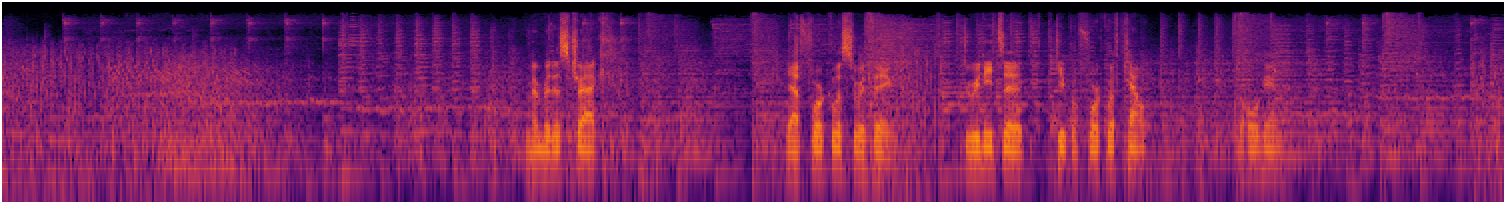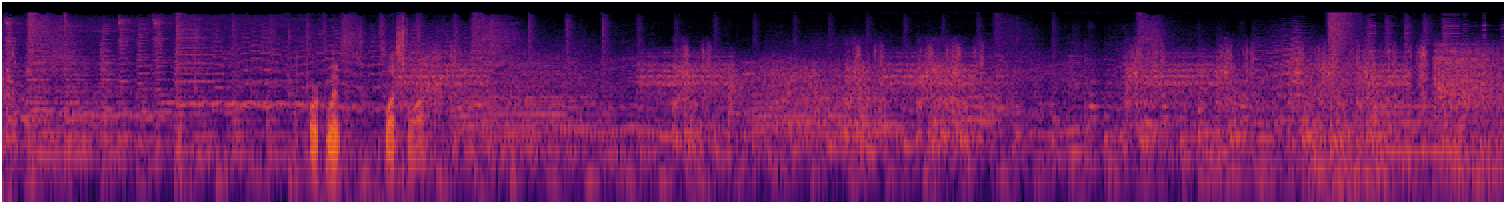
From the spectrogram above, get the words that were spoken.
Remember this track? Yeah, forklifts are a thing. Do we need to keep a forklift count for the whole game? Forklift plus one.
